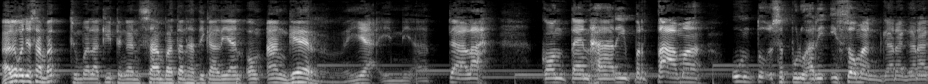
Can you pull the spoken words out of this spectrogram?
Halo konco sambat, jumpa lagi dengan sambatan hati kalian Om Angger. Ya, ini adalah konten hari pertama untuk 10 hari isoman gara-gara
